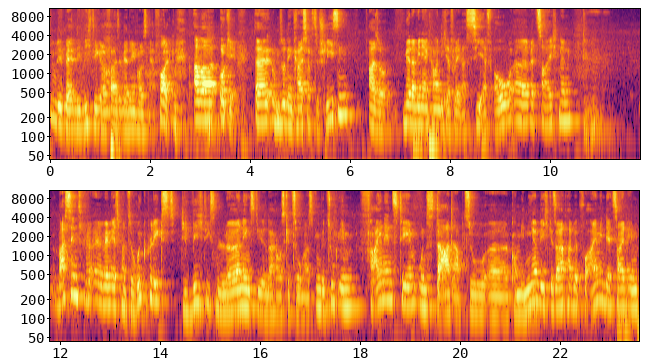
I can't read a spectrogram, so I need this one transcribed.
die, die wichtigere Phase wäre den größten Erfolg. Aber okay, äh, um so den Kreislauf zu schließen, also mehr oder weniger kann man dich ja vielleicht als CFO äh, bezeichnen. Was sind, äh, wenn du jetzt mal zurückblickst, die wichtigsten Learnings, die du daraus gezogen hast, in Bezug eben Finance-Themen und Startup zu äh, kombinieren, wie ich gesagt habe, vor allem in der Zeit eben,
